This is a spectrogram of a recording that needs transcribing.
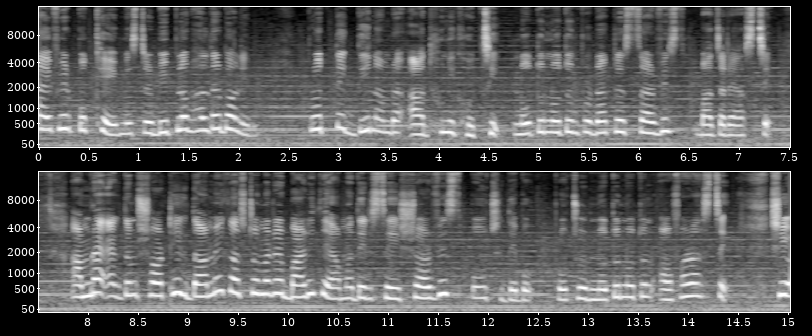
লাইফের পক্ষে মিস্টার বিপ্লব হালদার বলেন, প্রত্যেক দিন আমরা আধুনিক হচ্ছি। নতুন নতুন প্রোডাক্টের সার্ভিস বাজারে আসছে। আমরা একদম সঠিক দামে কাস্টমারের বাড়িতে আমাদের সেই সার্ভিস পৌঁছে দেব। প্রচুর নতুন নতুন অফার আসছে। সেই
